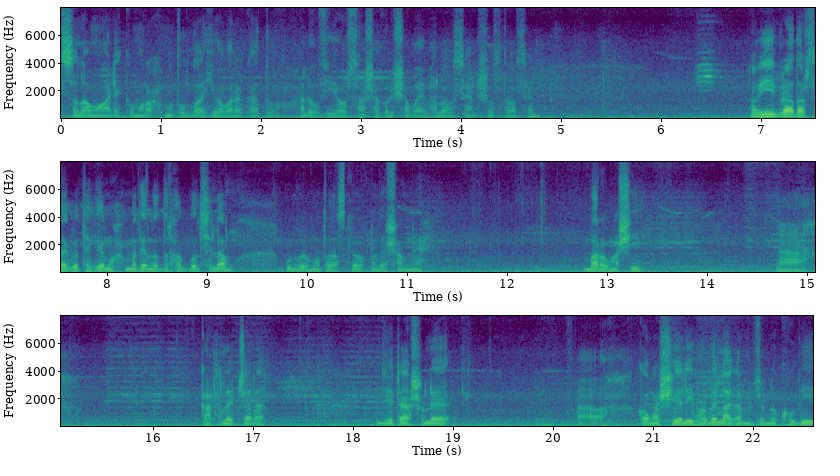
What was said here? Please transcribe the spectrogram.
আসসালামু আলাইকুম রহমতুল্লাহি ওবরাকাত হ্যালো ভিওর্স আশা করি সবাই ভালো আছেন, সুস্থ আছেন। আমি ব্রাদার্স এগ্রো থেকে মোহাম্মদ এমদাদুল হক বলছিলাম। পূর্বের মতো আজকেও আপনাদের সামনে বারো মাসি কাঁঠালের চারা, যেটা আসলে কমার্শিয়ালিভাবে লাগানোর জন্য খুবই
